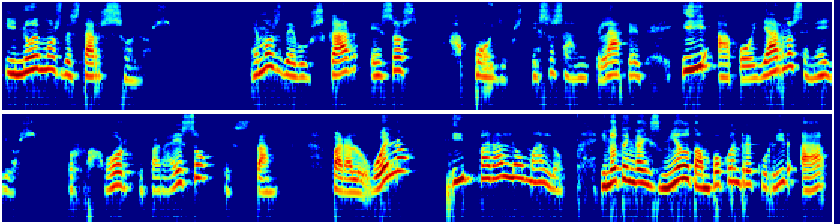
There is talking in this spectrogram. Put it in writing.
y no hemos de estar solos. Hemos de buscar esos apoyos, esos anclajes y apoyarnos en ellos. Por favor, que para eso están, para lo bueno y para lo malo. Y no tengáis miedo tampoco en recurrir a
